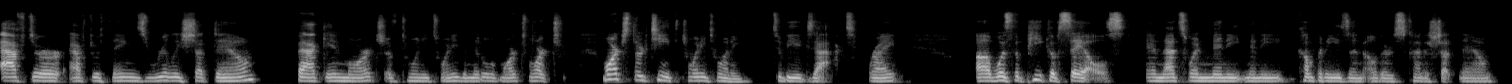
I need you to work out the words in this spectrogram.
after after things really shut down back in March of 2020, the middle of March, March, March 13th, 2020, to be exact, right? Uh, was the peak of sales. And that's when many, many companies and others kind of shut down.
